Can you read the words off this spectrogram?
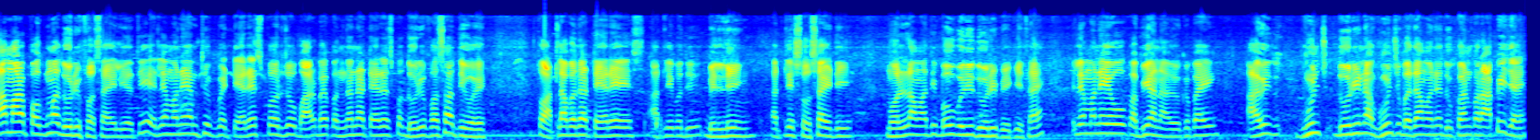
આ મારા પગમાં દોરી ફસાયેલી હતી. એટલે મને એમ થયું કે ભાઈ ટેરેસ પર જો બાર બાય પંદરના ટેરેસ પર દોરી ફસાતી હોય તો આટલા બધા ટેરેસ આટલી બધી બિલ્ડિંગ આટલી સોસાયટી મહોલ્લામાંથી બહુ બધી દોરી ભેગી થાય. એટલે મને એવું એક અભિયાન આવ્યું કે ભાઈ આવી ગૂંચ દોરીના ગૂંચ બધા મને દુકાન પર આપી જાય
